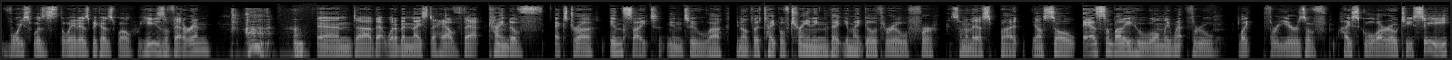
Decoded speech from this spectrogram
voice was the way it is because, well, he's a veteran, Ah, and uh, that would have been nice to have that kind of extra insight into, uh, you know, the type of training that you might go through for some of this. But, you know, so as somebody who only went through like three years of high school ROTC,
